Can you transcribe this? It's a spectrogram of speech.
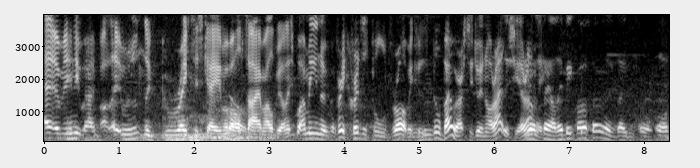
I mean, it, it wasn't the greatest game of No. all time, I'll be honest. But I mean, a very critical draw because Bilbao are actually doing all right this year, aren't Yes, they? they are. They beat Barcelona the day before, or a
